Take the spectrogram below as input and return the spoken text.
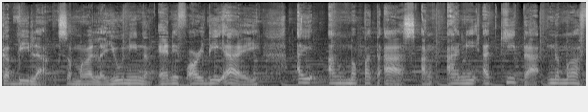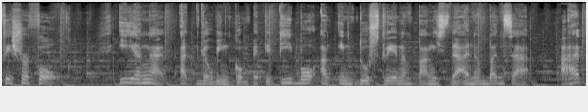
Kabilang sa mga layunin ng NFRDI ay ang mapataas ang ani at kita ng mga fisherfolk, iangat at gawing kompetitibo ang industriya ng pangisdaan ng bansa at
